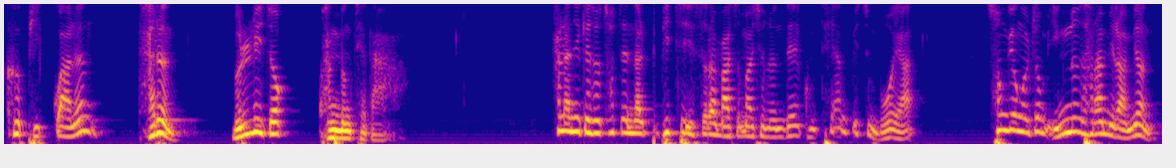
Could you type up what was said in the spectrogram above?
그 빛과는 다른 물리적 광명체다. 하나님께서 첫째 날 빛이 있으라 말씀하셨는데 그럼 태양빛은 뭐야? 성경을 좀 읽는 사람이라면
